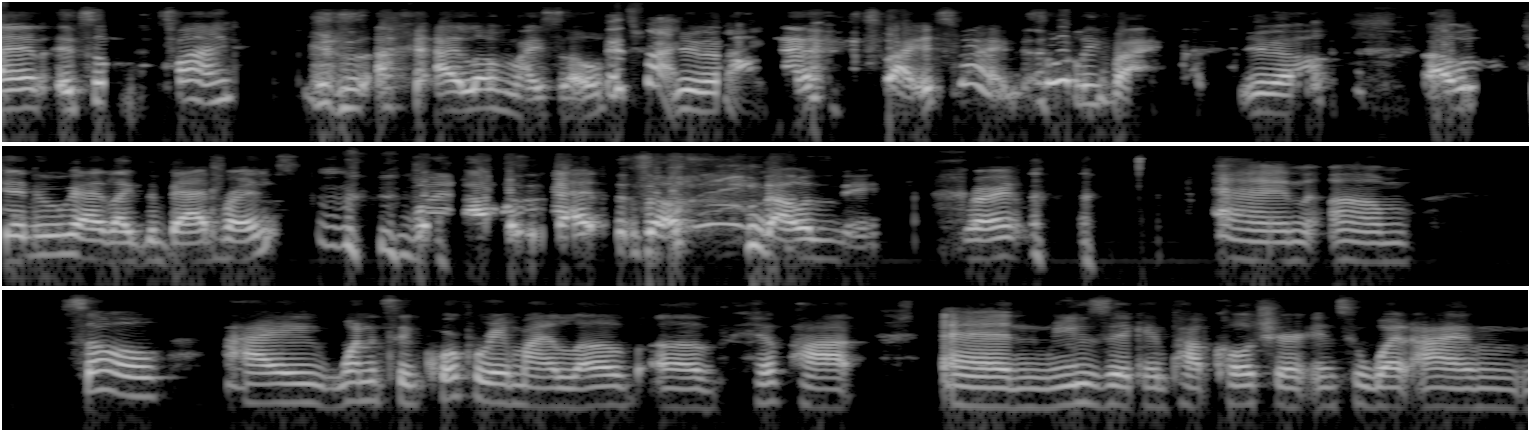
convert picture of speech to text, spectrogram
and it's, it's fine because I, I love myself It's fine. you know, fine. it's fine. It's fine. It's totally fine. You know, I was a kid who had like the bad friends, but I wasn't that, so that was me, right? And um, so I wanted to incorporate my love of hip hop and music and pop culture into what I'm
